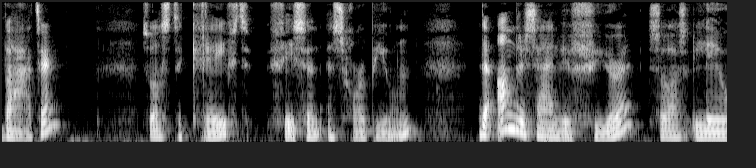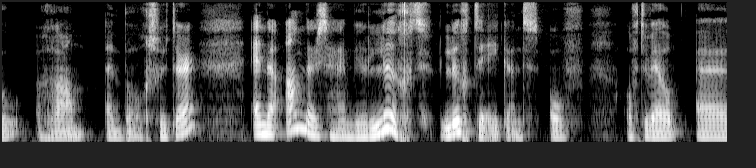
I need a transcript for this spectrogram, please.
water, zoals de kreeft, vissen en schorpioen. De andere zijn weer vuur, zoals leeuw, ram en boogschutter. En de andere zijn weer lucht, luchttekens, of, oftewel uh,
